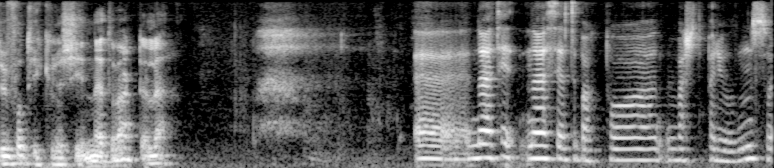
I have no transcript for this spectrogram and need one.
du får tykkere skinn etter hvert, eller? Uh, når, jeg, når jeg ser tilbake på den verste perioden, så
